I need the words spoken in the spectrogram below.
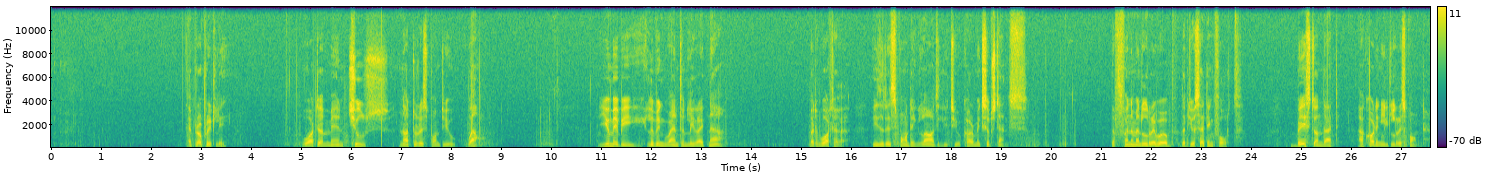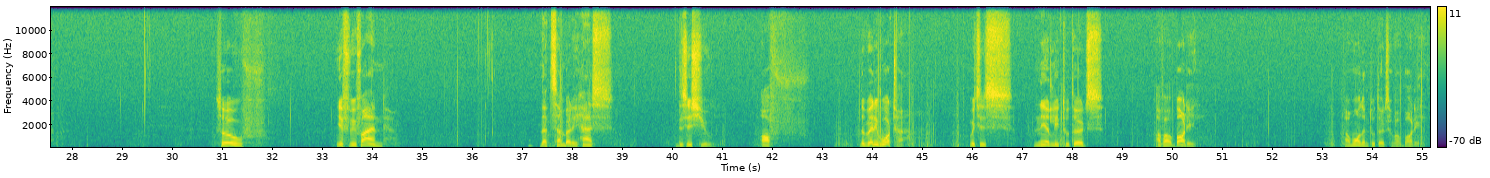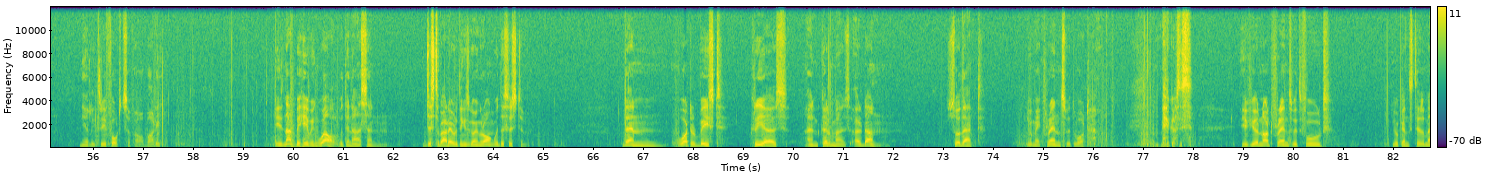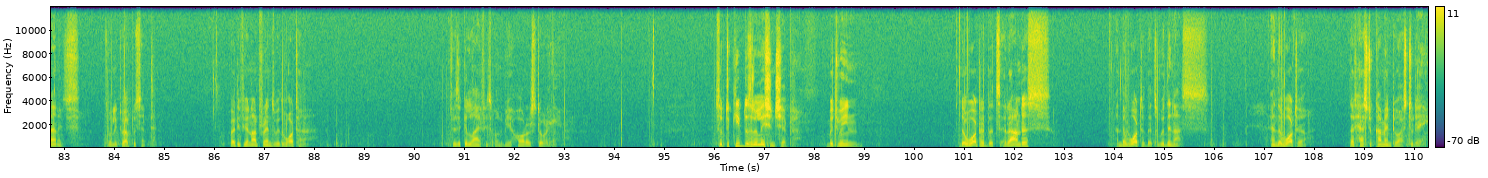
appropriately, water may choose not to respond to you well. You may be living wantonly right now, but water is responding largely to your karmic substance. The fundamental reverb that you're setting forth, based on that, accordingly it'll respond. So, if we find that somebody has this issue of the very water which is nearly two-thirds of our body, or more than two-thirds of our body, nearly three-fourths of our body, is not behaving well within us and just about everything is going wrong with the system, then water-based kriyas and karmas are done so that you make friends with water because if you're not friends with food, you can still manage, it's only twelve percent. But if you're not friends with water, physical life is going to be a horror story. So to keep this relationship between the water that's around us and the water that's within us and the water that has to come into us today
